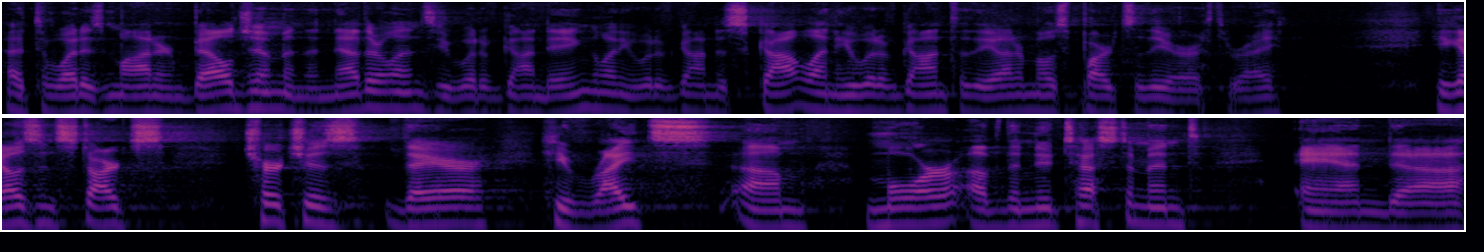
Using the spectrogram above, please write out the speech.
uh, to what is modern Belgium and the Netherlands. He would have gone to England. He would have gone to Scotland. He would have gone to the uttermost parts of the earth, right? He goes and starts churches there. He writes um, more of the New Testament. And uh,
